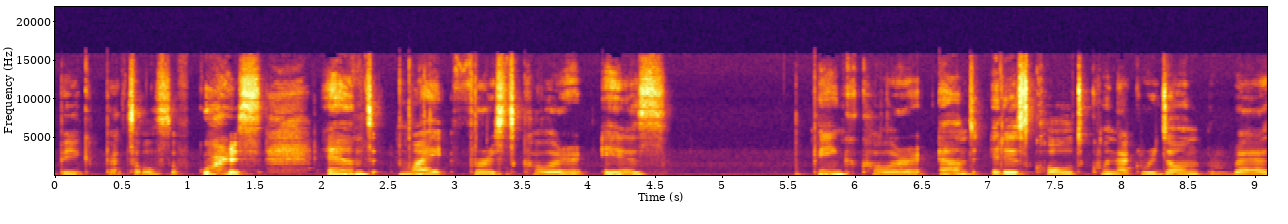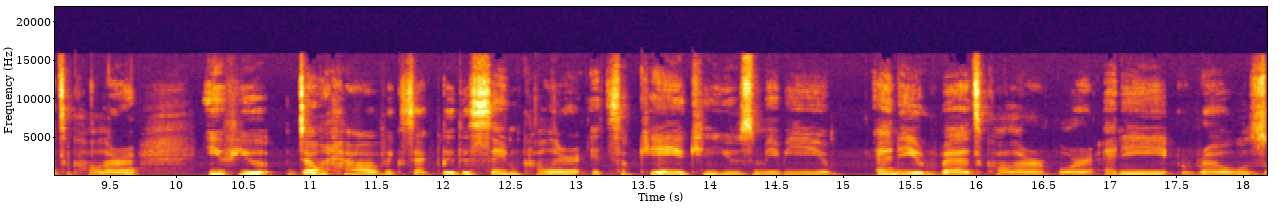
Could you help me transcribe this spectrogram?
big petals, of course. And my first color is pink color and it is called quinacridone red color if you don't have exactly the same color it's okay. You can use maybe any red color or any rose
